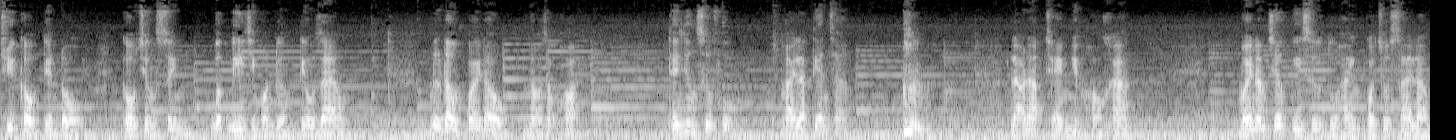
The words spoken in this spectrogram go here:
truy cầu tiên đồ, cầu trường sinh, bước đi trên con đường tiêu giao. Nữ đồng quay đầu, nhỏ giọng hỏi: "Thế nhưng sư phụ, ngài là tiên sao?" Lão đạo trẻ miệng hò khan. Mấy năm trước vi sư tu hành có chút sai lầm,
